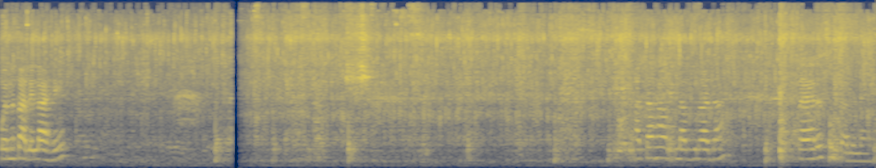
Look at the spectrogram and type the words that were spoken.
बनत आलेला आहे. आता हा आपला बुरादा तयारच होत आलेला आहे.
